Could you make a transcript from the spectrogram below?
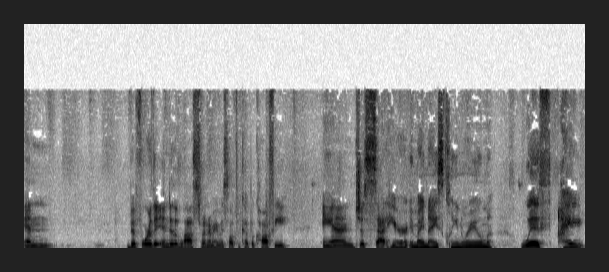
and before the end of the last one, I made myself a cup of coffee and just sat here in my nice clean room with I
